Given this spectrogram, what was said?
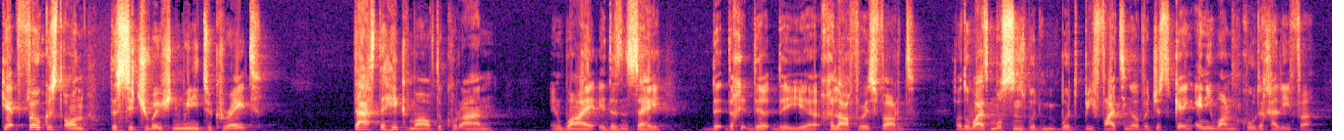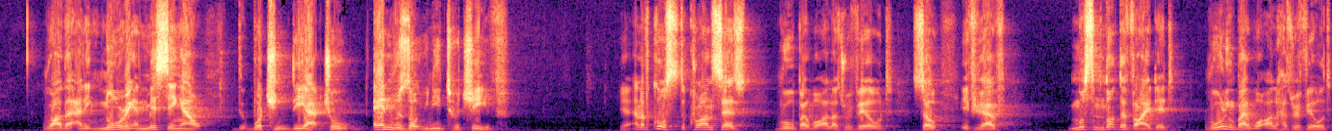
Get focused on the situation we need to create. That's the hikmah of the Quran and why it doesn't say the, the, the, the uh, is fard. Otherwise, Muslims would, would be fighting over just getting anyone called a Khalifa, rather and ignoring and missing out the, what you, the actual end result you need to achieve. Yeah? And of course, the Quran says, rule by what Allah has revealed. So if you have Muslims not divided, ruling by what Allah has revealed,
